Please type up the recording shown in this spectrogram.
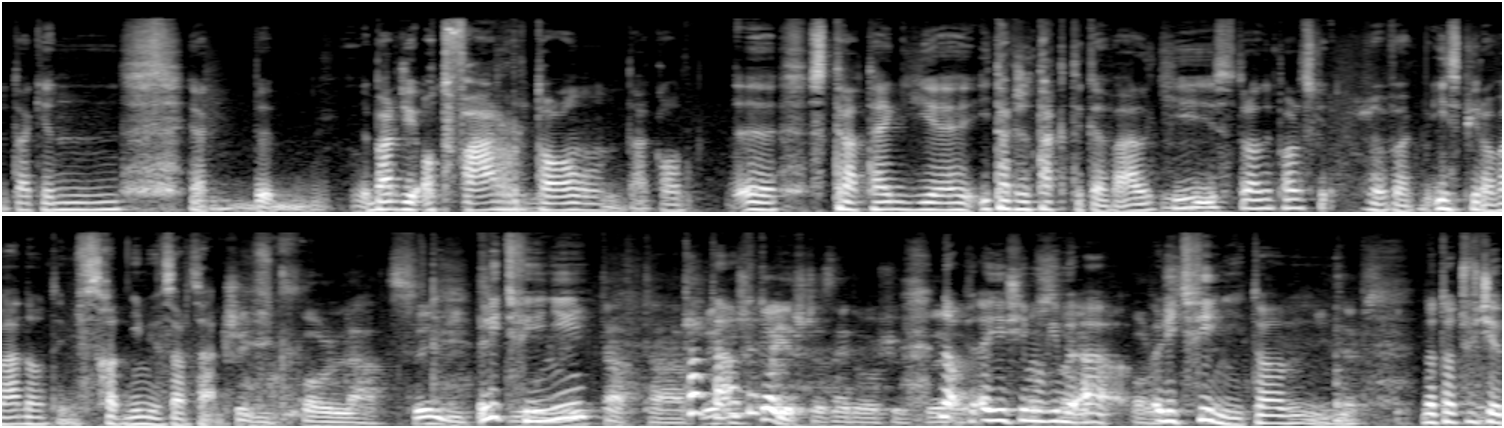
e, takie jakby bardziej otwartą taką e, strategię i także taktykę walki strony polskiej, inspirowaną tymi wschodnimi wzorcami. Czyli Polacy, Litwini, Litwini, Tatarzy. Tatarzy. I kto jeszcze znajdował się w No, jeśli mówimy o Litwini, to litewskiej? No to oczywiście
